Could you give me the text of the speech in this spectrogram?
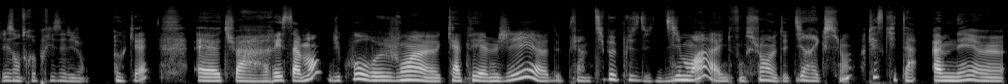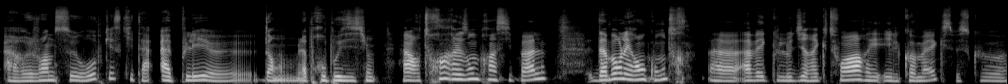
les entreprises et les gens. Ok. Euh, tu as récemment, du coup, rejoint euh, KPMG euh, depuis un petit peu plus de dix mois à une fonction de direction. Qu'est-ce qui t'a amené à rejoindre ce groupe? Qu'est-ce qui t'a appelé dans la proposition? Alors, trois raisons principales. D'abord, les rencontres. avec le directoire et, le COMEX, parce que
